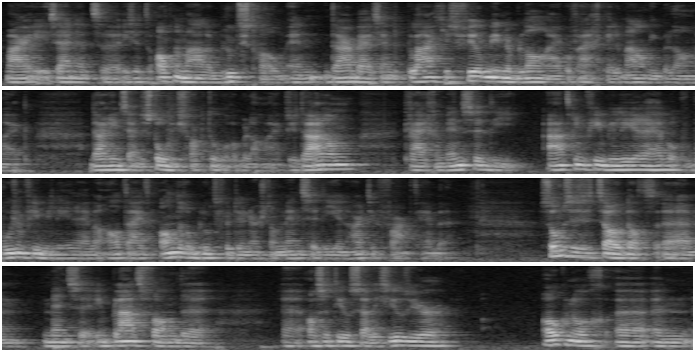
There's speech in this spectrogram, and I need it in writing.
maar zijn het, uh, is het abnormale bloedstroom. En daarbij zijn de plaatjes veel minder belangrijk, of eigenlijk helemaal niet belangrijk. Daarin zijn de stollingsfactoren belangrijk. Dus daarom krijgen mensen die atriumfibrilleren hebben of boezemfibrilleren hebben altijd andere bloedverdunners dan mensen die een hartinfarct hebben. Soms is het zo dat um, mensen in plaats van de uh, acetylsalicylzuur ook nog uh, een,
